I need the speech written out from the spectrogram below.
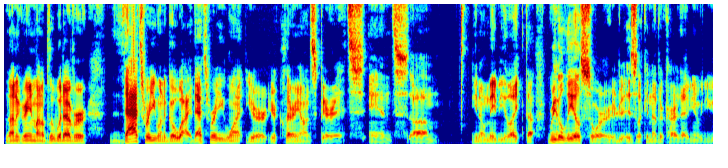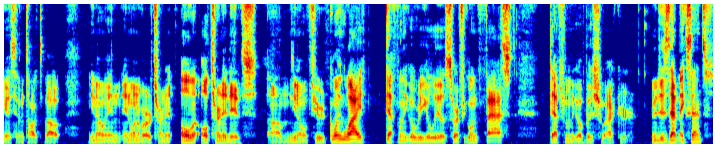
mono green, mono blue, whatever, that's where you want to go wide. That's where you want your your Clarion spirits and um, you know maybe like the Regal Leosaur is like another card that you know you guys haven't talked about. You know, in, in one of our alternate al- alternatives, um, you know, if you're going wide, definitely go Regal Leosaur. If you're going fast, definitely go Bushwhacker. I mean, does that make sense?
